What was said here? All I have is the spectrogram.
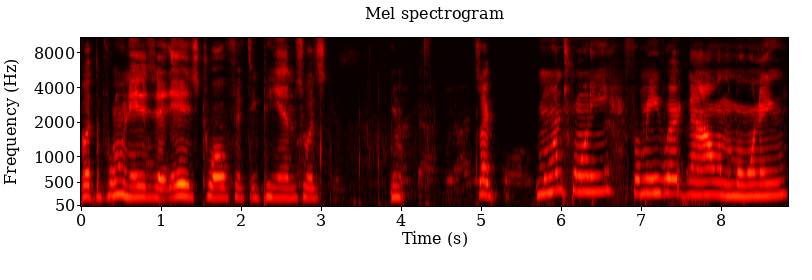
But the point is, it is 12:50 p.m. So it's it's like 1:20 for me right now in the morning.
